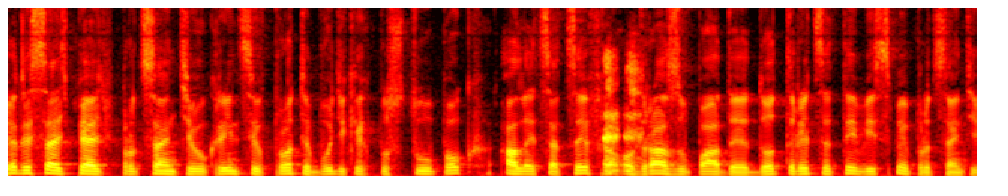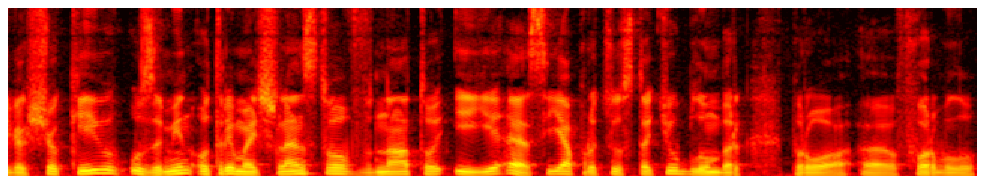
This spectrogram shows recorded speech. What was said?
55% українців проти будь-яких поступок, але ця цифра одразу падає до 38%, якщо Київ узамін отримає членство в НАТО і ЄС. Я про цю статтю Bloomberg про е, формулу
